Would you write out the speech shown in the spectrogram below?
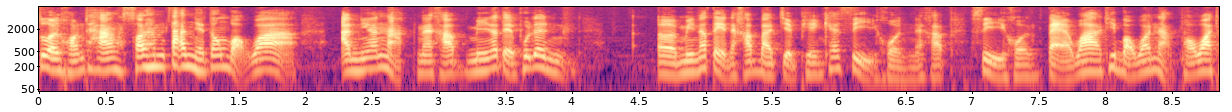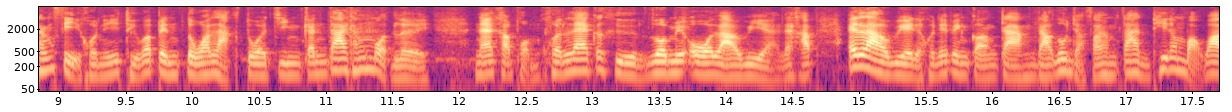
ส่วนของทางซอยแฮมตันเนี่ยต้องบอกว่าอันนี้หนักนะครับมีนักเตะผู้เล่น มีนักเตะนะครับบาดเจ็บเพียงแค่ 4 คนนะครับ4คนแต่ว่าที่บอกว่าหนักเพราะว่าทั้ง 4 คนนี้ถือว่าเป็นตัวหลักตัวจริงกันได้ทั้งหมดเลยนะครับผมคนแรกก็คือโรมิโอลาเวียนะครับไอ้ลาเวียเนี่ยคนนี้เป็นกองกลางดาวรุ่งจากซา u t แฮมป์ตันที่ต้องบอกว่า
